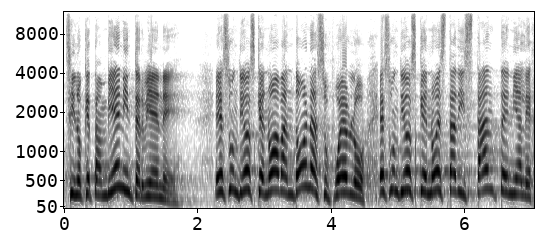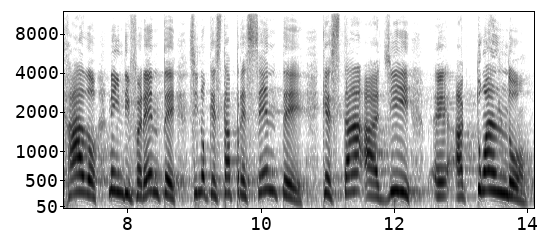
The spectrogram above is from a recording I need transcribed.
sino que también interviene. Es un Dios que no abandona a su pueblo. Es un Dios que no está distante, ni alejado, ni indiferente, sino que está presente, que está allí eh, actuando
